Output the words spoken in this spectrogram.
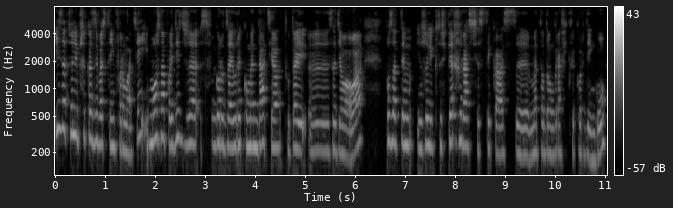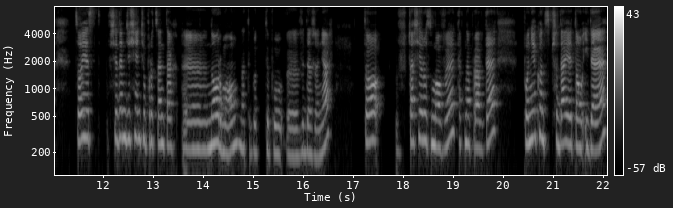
i zaczęli przekazywać te informacje i można powiedzieć, że swego rodzaju rekomendacja tutaj y, zadziałała. Poza tym, jeżeli ktoś pierwszy raz się styka z metodą grafik recordingu, co jest w 70% y, normą na tego typu y, wydarzeniach, to w czasie rozmowy tak naprawdę poniekąd sprzedaje tą ideę,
